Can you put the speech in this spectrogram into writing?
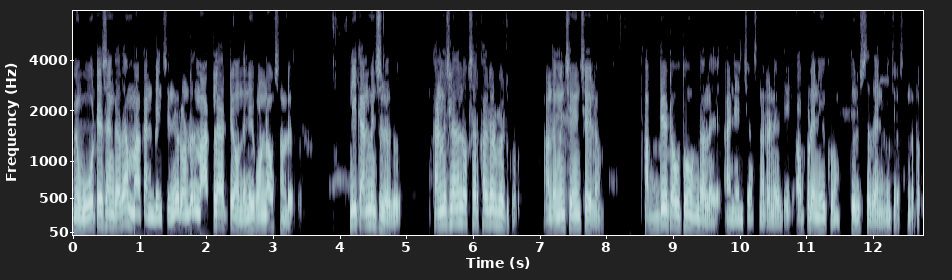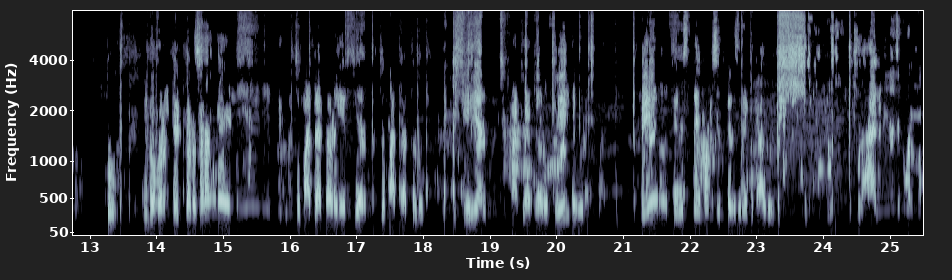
మేము ఓటేసాం కదా మాకు అనిపించింది. రెండోది మాకు క్లారిటీ ఉంది. నీకు ఉండ అవసరం లేదు. నీకు అనిపించలేదు. కనిపించలేదంటే ఒకసారి కల్చర్ పెట్టుకో. అంతకుమించి ఏం చేయలేం. అప్డేట్ అవుతూ ఉండాలి ఆయన ఏం చేస్తున్నారు అనేది. అప్పుడే నీకు తెలుస్తుంది ఆయన ఏం చేస్తున్నారు. ఇంకొకరు తిడతాడు. సడన్గా వెళ్ళి దీని గురించి మాట్లాడతాడు ఎన్టీఆర్ గురించి మాట్లాడతాడు కేఆర్ గురించి మాట్లాడతాడు పేరు గురించి మాట్లాడతాడు. పేరు తెలిస్తే మనిషిని తెలిసినట్టు కాదు. ఇప్పుడు ఆయన నియోజకవర్గం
